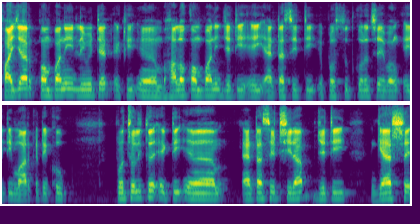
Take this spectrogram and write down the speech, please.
ফাইজার কোম্পানি লিমিটেড একটি ভালো কোম্পানি যেটি এই অ্যান্টাসিডটি প্রস্তুত করেছে এবং এটি মার্কেটে খুব প্রচলিত একটি অ্যান্টাসিড সিরাপ যেটি গ্যাসে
